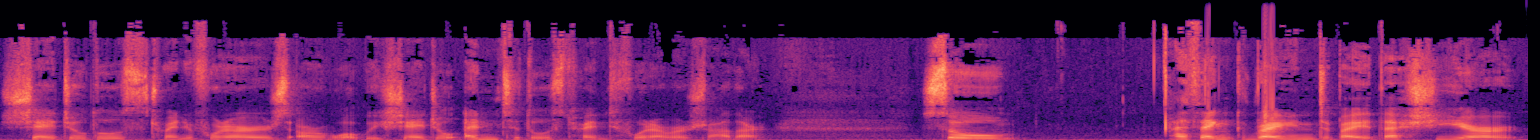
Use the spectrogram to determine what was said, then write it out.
schedule those 24 hours or what we schedule into those 24 hours, rather. So, I think round about this year,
